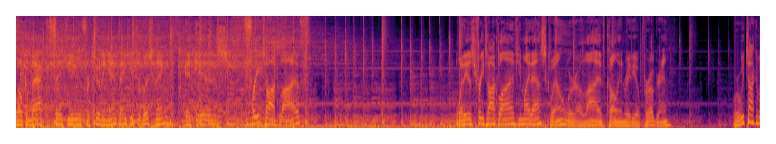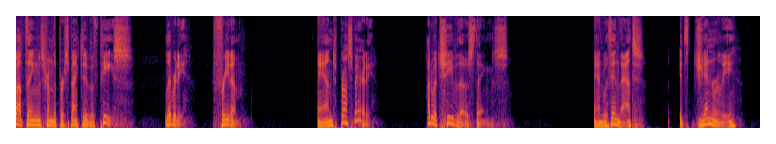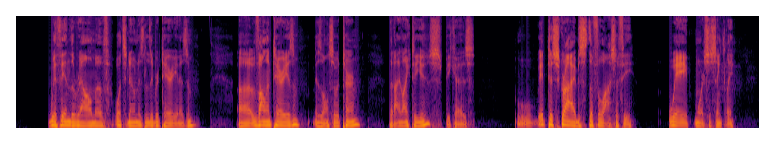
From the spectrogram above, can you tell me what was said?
Welcome back. Thank you for tuning in. Thank you for listening. It is Free Talk Live. What is Free Talk Live, you might ask? Well, we're a live call in radio program where we talk about things from the perspective of peace, liberty, freedom, and prosperity. How to achieve those things. And within that, it's generally within the realm of what's known as libertarianism. Uh, voluntarism is also a term that I like to use because it describes the philosophy way more succinctly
